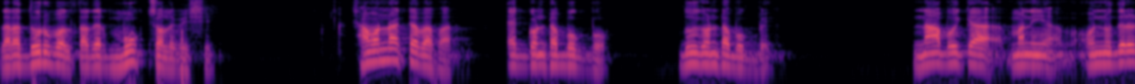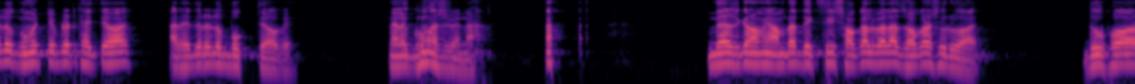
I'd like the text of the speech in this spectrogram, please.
যারা দুর্বল, তাদের মুখ চলে বেশি। সামান্য একটা ব্যাপার, এক ঘণ্টা বকবো, দুই ঘণ্টা বকবে। না বইকা মানে অন্যদের হলো ঘুমের ট্যাবলেট খাইতে হয়, আর এদের হলো বকতে হবে। নাহলে ঘুম আসবে না। দেশ গ্রামে আমরা দেখছি সকালবেলা ঝগড়া শুরু হয়। দুপুর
